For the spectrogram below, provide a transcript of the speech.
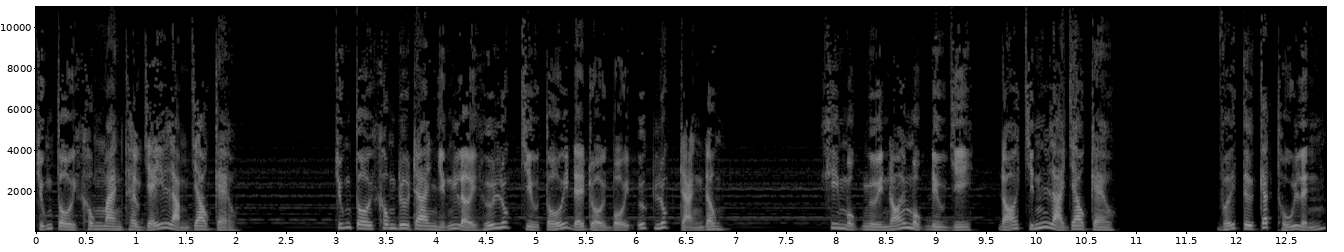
chúng tôi không mang theo giấy làm giao kèo. Chúng tôi không đưa ra những lời hứa lúc chiều tối để rồi bội ước lúc trạng đông. Khi một người nói một điều gì, đó chính là giao kèo. Với tư cách thủ lĩnh,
